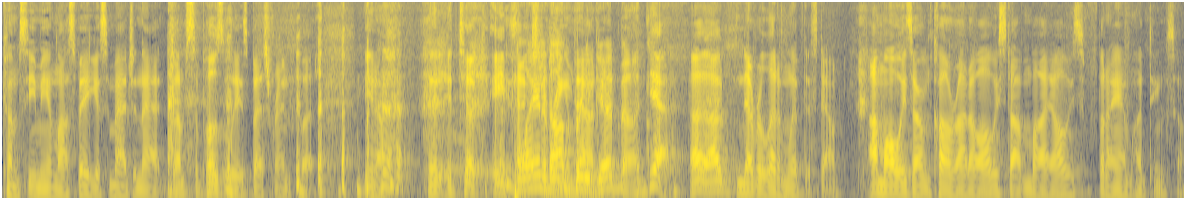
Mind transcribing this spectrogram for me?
come see me in Las Vegas. Imagine that. I'm supposedly his best friend, but you know, it, it took Apex. laying to it bring on pretty down here. good, bud. Yeah, I, I'd never let him live this down. I'm always out in Colorado, always stopping by, always, but I am hunting. So,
